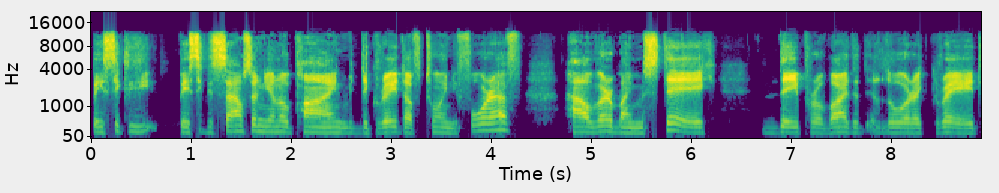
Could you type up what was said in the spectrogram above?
basically basically southern yellow pine with the grade of 24F. However, by mistake, they provided a lower grade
